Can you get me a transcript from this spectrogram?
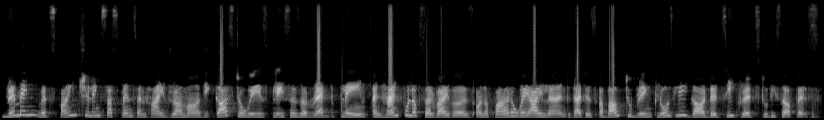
Brimming with spine-chilling suspense and high drama, The Castaways places a wrecked plane and handful of survivors on a faraway island that is about to bring closely guarded secrets to the surface.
